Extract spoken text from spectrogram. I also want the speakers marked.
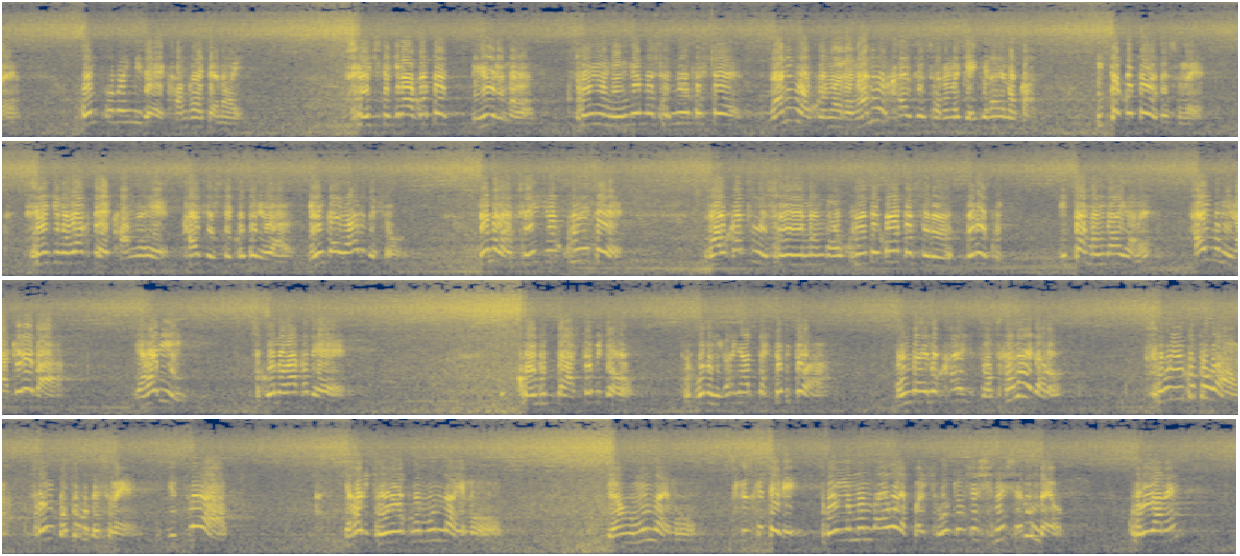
Speaker 1: ね本当の意味で考えてない。政治的なことっていうよりもそういう人間の職業として何が行われ何が解決されなきゃいけないのか。いったことをですね政治の枠で考え解決していくことには限界があるでしょう。でも政治を超えてなおかつそういう問題を超えていこうとする努力いった問題がね背後になければやはりそこの中で被った人々そこの被害に遭った人々は問題の解決はつかないだろう。そういうことがそういうことをですね実はやはり徴用工問題も慰安婦問題も突きつけている。そういう問題をやっぱり象徴して示してるんだよ。これがね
